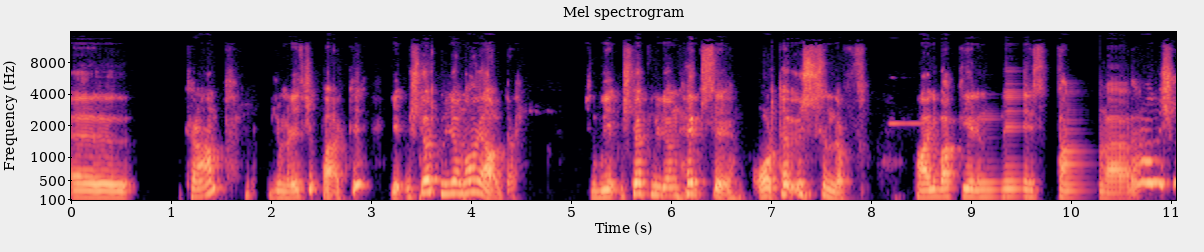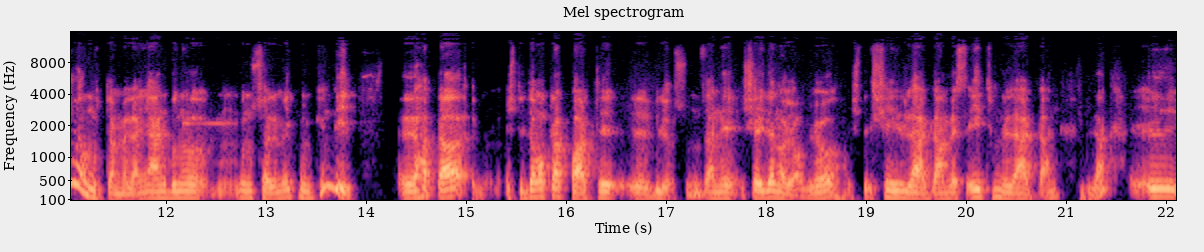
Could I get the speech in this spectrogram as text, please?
E, Trump, Cumhuriyetçi Parti 74 milyon oy aldı. Şimdi bu 74 milyonun hepsi orta üst sınıf hali vakti yerinde insanlardan oluşmuyor muhtemelen. Yani bunu bunu söylemek mümkün değil. E, hatta işte Demokrat Parti e, biliyorsunuz hani şeyden oy alıyor işte şehirlerden ve eğitimlilerden filan. E,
